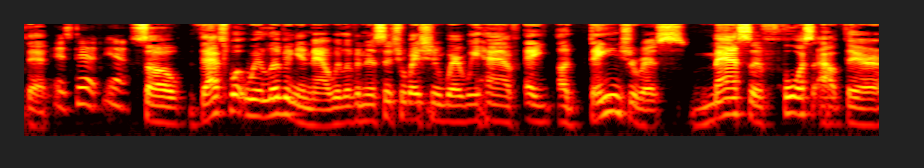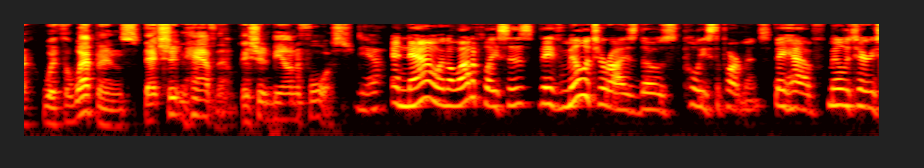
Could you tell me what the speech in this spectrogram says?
dead. It's dead. Yeah. So that's what we're living in now. We live in a situation where we have a, a dangerous, massive force out there with the weapons that shouldn't have them. They shouldn't be on the force. Yeah. And now in a lot of places they've militarized those police departments. They have military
